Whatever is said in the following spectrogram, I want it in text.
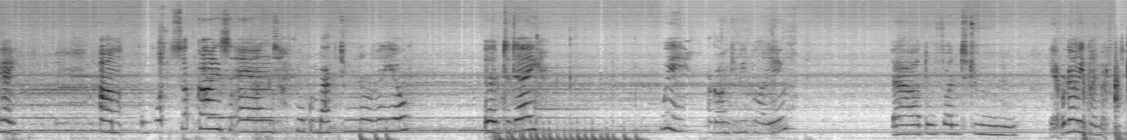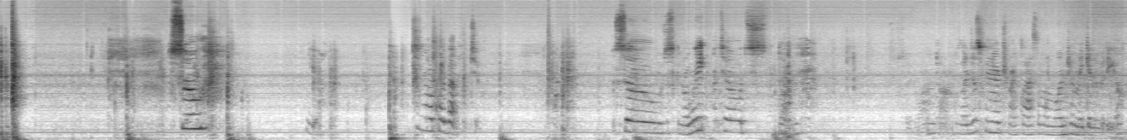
Okay. Um, what's up guys and welcome back to another video. Uh, today, we are going to be playing Battlefront 2. Yeah, we're going to be playing Battlefront 2. So, yeah. I'm going to play Battlefront 2. So, we're just going to wait until it's done. Because I just finished my class. I'm on lunch. I'm making a video.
